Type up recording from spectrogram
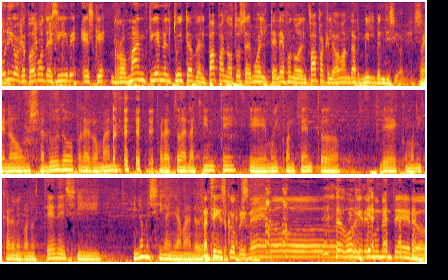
único que podemos decir es que Román tiene el Twitter del Papa, nosotros tenemos el teléfono del Papa que le va a mandar mil bendiciones. Bueno, un saludo para Román, para toda la gente. eh, muy contento de comunicarme con ustedes y, y no me sigan llamando. Francisco primero. Te quiere el mundo entero.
